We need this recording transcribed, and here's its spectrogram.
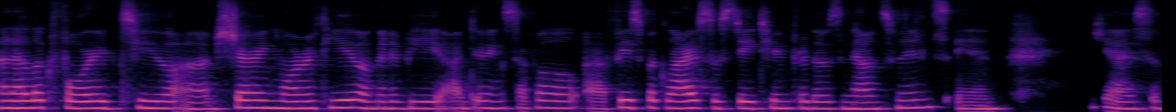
and I look forward to um, sharing more with you. I'm going to be uh, doing several uh, Facebook Lives, so stay tuned for those announcements. And yes, a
